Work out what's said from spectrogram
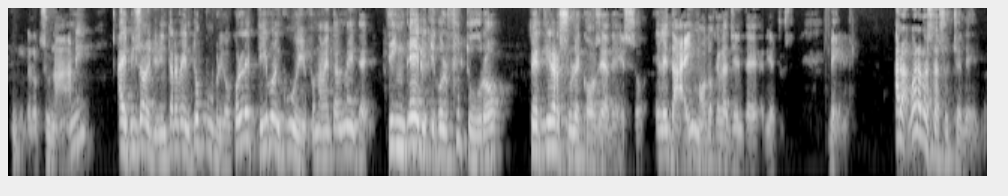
dello tsunami, hai bisogno di un intervento pubblico collettivo in cui fondamentalmente ti indebiti col futuro per tirare su le cose adesso e le dai in modo che la gente riaggiusti. Bene. Allora, guarda cosa sta succedendo.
